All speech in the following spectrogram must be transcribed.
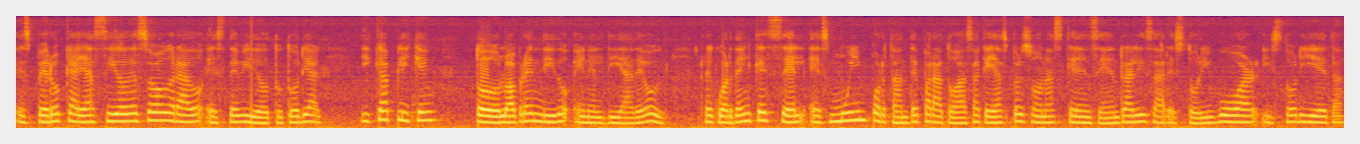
Espero que haya sido de su agrado este video tutorial y que apliquen todo lo aprendido en el día de hoy. Recuerden que Cell es muy importante para todas aquellas personas que deseen realizar storyboard, historieta,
